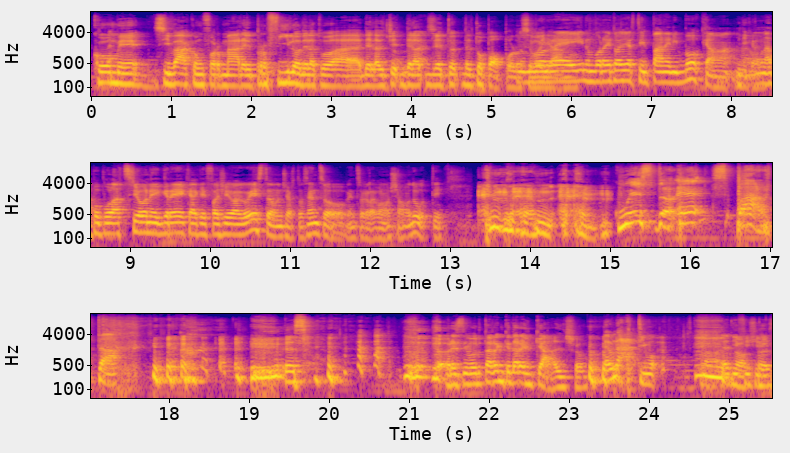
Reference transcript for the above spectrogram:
come si va a conformare il profilo della tua, della- della- del, tuo, del tuo popolo, Non se vorrei, vogliamo. non vorrei toglierti il pane di bocca, ma dica. una popolazione greca che faceva questo, in un certo senso, penso che la conosciamo tutti. Questa è Sparta! Es- Vorresti voluto anche dare il calcio. È un attimo. No, è No, difficilissimo. è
